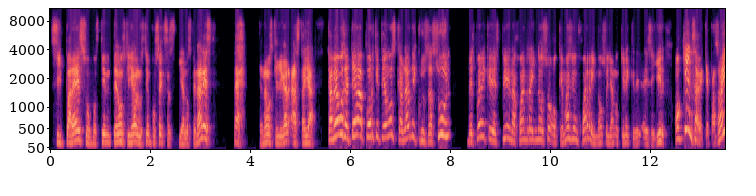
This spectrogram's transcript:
Si para eso nos tienen, tenemos que llegar a los tiempos extras y a los penales, eh, tenemos que llegar hasta allá. Cambiamos de tema porque tenemos que hablar de Cruz Azul después de que despiden a Juan Reynoso, o que más bien Juan Reynoso ya no quiere eh, seguir, o quién sabe qué pasó ahí.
